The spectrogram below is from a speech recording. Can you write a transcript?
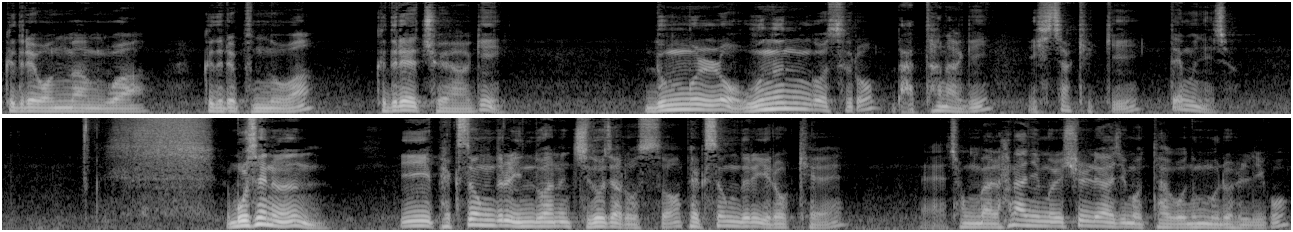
그들의 원망과 그들의 분노와 그들의 죄악이 눈물로 우는 것으로 나타나기 시작했기 때문이죠. 모세는 이 백성들을 인도하는 지도자로서 백성들이 이렇게 정말 하나님을 신뢰하지 못하고 눈물을 흘리고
